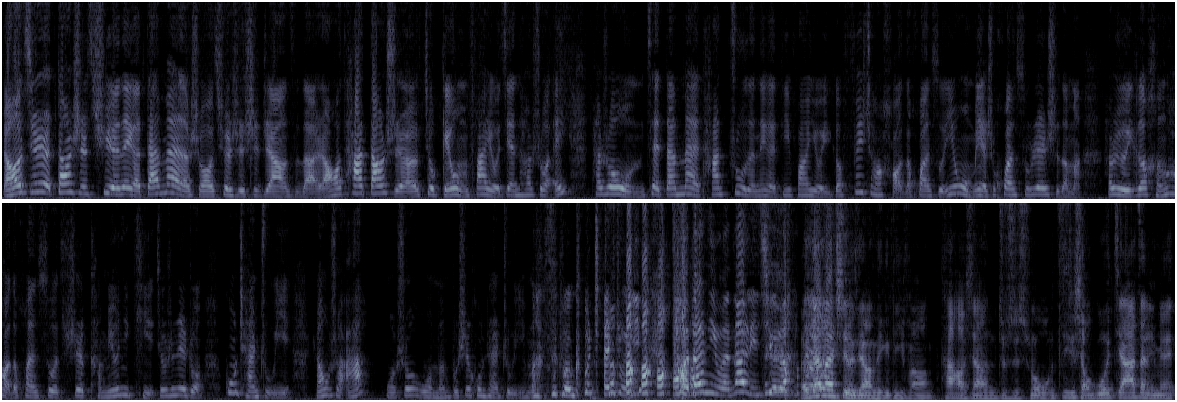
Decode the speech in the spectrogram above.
然后其实当时去那个丹麦的时候，确实是这样子的。然后他当时就给我们发邮件，他说：“哎，他说我们在丹麦，他住的那个地方有一个非常好的换宿，因为我们也是换宿认识的嘛。他说有一个很好的换宿是 community，就是那种共产主义。然后我说啊，我说我们不是共产主义吗？怎么共产主义 跑到你们那里去了？而丹麦是有这样的一个地方，他好像就是说我们自己小国家在里面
